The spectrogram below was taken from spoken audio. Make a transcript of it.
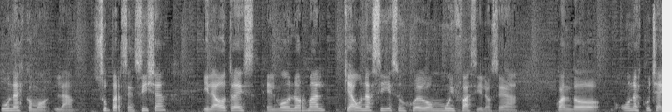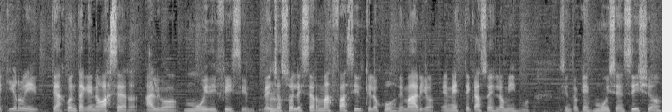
Una es como la súper sencilla y la otra es el modo normal, que aún así es un juego muy fácil. O sea, cuando uno escucha de Kirby te das cuenta que no va a ser algo muy difícil. De hecho, hmm. suele ser más fácil que los juegos de Mario. En este caso es lo mismo. Siento que es muy sencillo.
